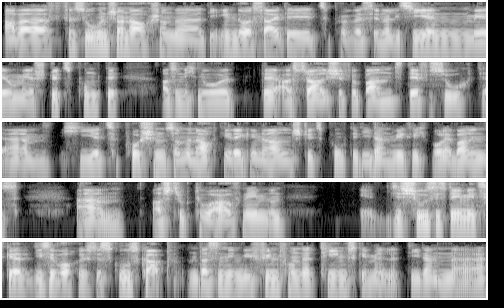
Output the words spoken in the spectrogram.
aber versuchen schon auch schon da, die Indoor-Seite zu professionalisieren, mehr und mehr Stützpunkte. Also nicht nur der australische Verband, der versucht ähm, hier zu pushen, sondern auch die regionalen Stützpunkte, die dann wirklich Volleyball ins, ähm, als Struktur aufnehmen. Und das Schulsystem jetzt gerade diese Woche ist der Schools Cup und da sind irgendwie 500 Teams gemeldet, die dann äh,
